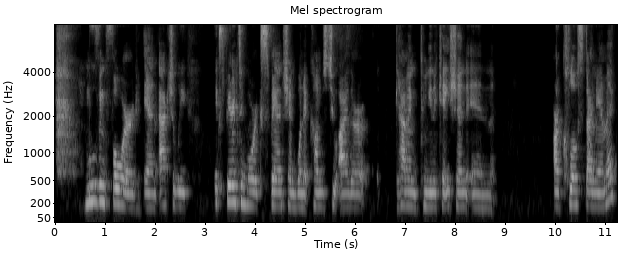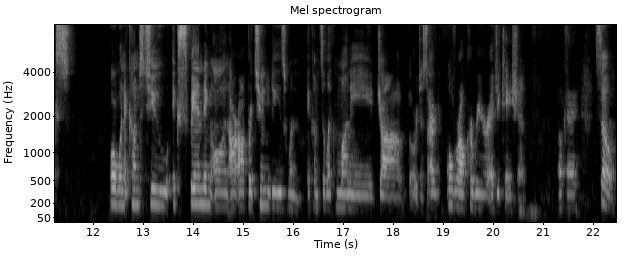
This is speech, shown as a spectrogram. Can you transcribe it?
moving forward and actually experiencing more expansion when it comes to either having communication in our close dynamics or when it comes to expanding on our opportunities when it comes to like money, job, or just our overall career education. Okay. So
